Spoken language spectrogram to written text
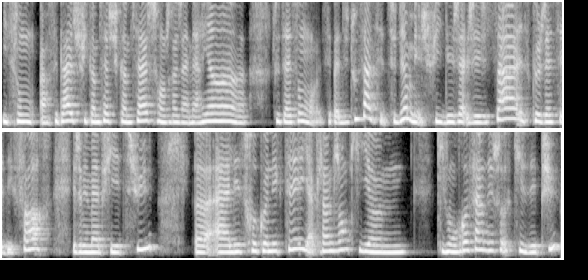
ils sont alors c'est pas je suis comme ça je suis comme ça je changerai jamais rien de toute façon c'est pas du tout ça c'est de se dire mais je suis déjà j'ai ça est-ce que j'ai c'est des forces et je vais m'appuyer dessus euh, à aller se reconnecter il y a plein de gens qui euh, qui vont refaire des choses qu'ils faisaient plus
